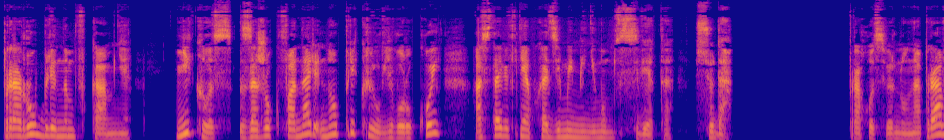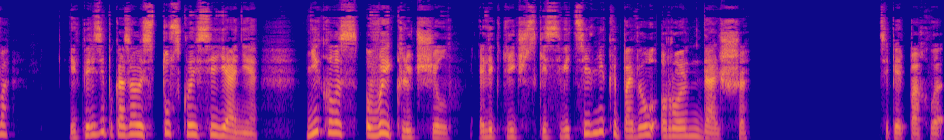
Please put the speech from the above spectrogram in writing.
прорубленном в камне. Николас зажег фонарь, но прикрыл его рукой, оставив необходимый минимум света. Сюда. Проход свернул направо, и впереди показалось тусклое сияние. Николас выключил электрический светильник и повел Роэн дальше. Теперь пахло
